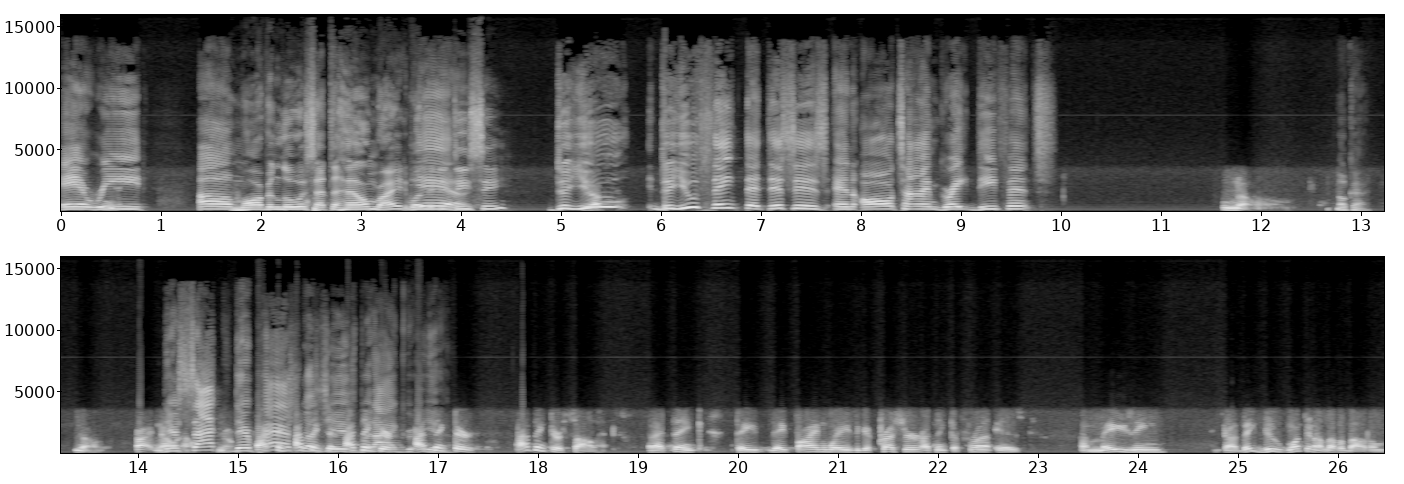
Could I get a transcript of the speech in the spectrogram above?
Ed Reed. Um, Marvin Lewis at the helm, right? Wasn't Yeah. it in DC? do you do you think that this is an all-time great defense? No, Okay. no. All right, no, Their no, sack- no. their I pass think, I think rush they're, is, I think but they're, I agree- I yeah. think they're, I think they're solid, and I think they they find ways to get pressure. I think the front is amazing. Uh, they do one thing I love about them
